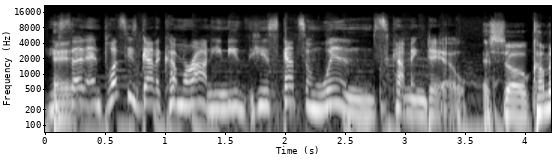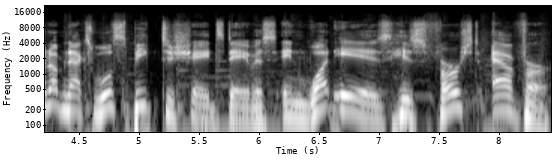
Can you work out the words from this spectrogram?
He And- said, and plus he's got to come around. He needs. He's got some wins coming due. So, coming up next, we'll speak to Shades Davis in what is his first ever.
